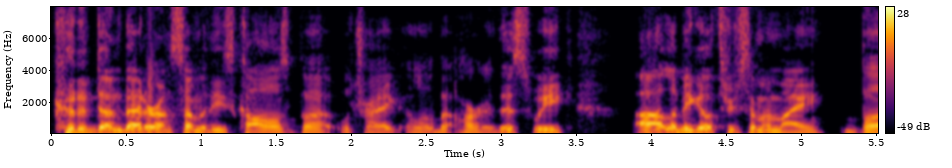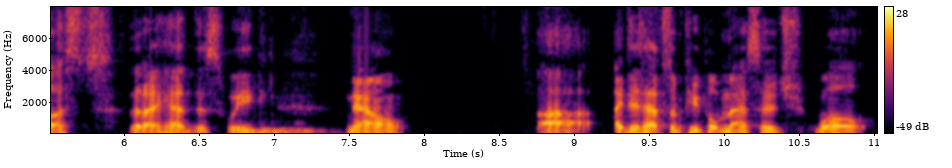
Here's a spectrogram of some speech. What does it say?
could have done better on some of these calls, but we'll try a little bit harder this week. Uh, let me go through some of my busts that I had this week. Now, uh, I did have some people message, well,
